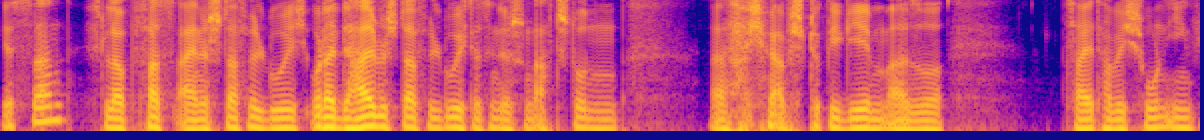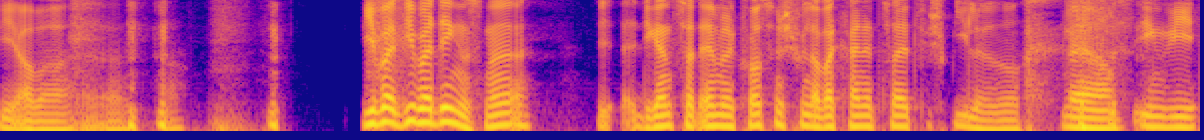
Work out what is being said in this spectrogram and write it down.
gestern, ich glaube fast eine Staffel durch oder die halbe Staffel durch. Das sind ja schon acht Stunden. Äh, habe ich mir am Stück gegeben. Also Zeit habe ich schon irgendwie, aber äh, ja. wie, bei, wie bei Dings, ne? Die ganze Zeit Animal Crossing spielen, aber keine Zeit für Spiele. So. Ja. Das ist irgendwie,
